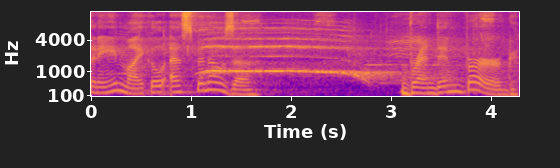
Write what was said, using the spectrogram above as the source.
Anthony Michael Espinoza. Brendan Berg.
